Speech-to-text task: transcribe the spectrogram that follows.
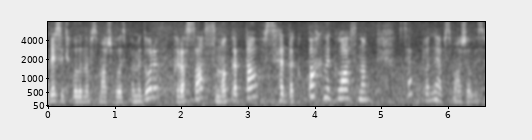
10 хвилин обсмажувались помідори, краса, смакота, все так пахне класно. Все, вони обсмажились.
